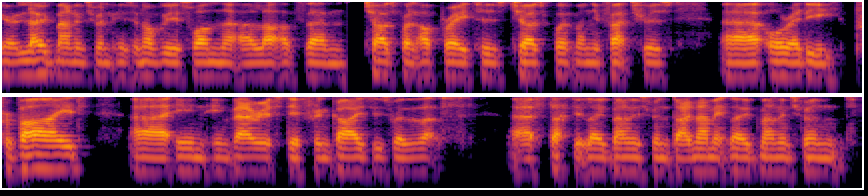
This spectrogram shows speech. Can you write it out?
you know, load management is an obvious one that a lot of um, charge point operators, charge point manufacturers uh, already provide uh, in in various different guises, whether that's uh, static load management, dynamic load management.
